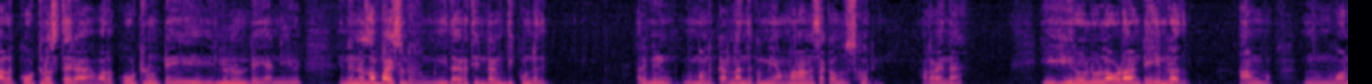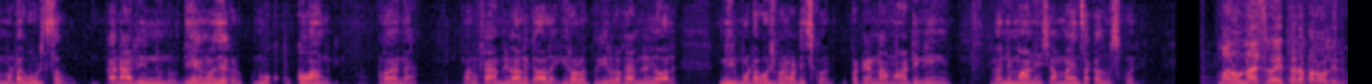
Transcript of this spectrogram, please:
వాళ్ళ కోట్లు వస్తాయిరా. వాళ్ళ కోట్లు ఉంటాయి ఇల్లులు ఉంటాయి అన్ని ఎన్నెన్నో సంపాదిస్తుంటారు. మీ దగ్గర తినడానికి దిక్కుండదు అరే మీరు మిమ్మల్ని కన్నందుకు మీ అమ్మ నాన్న చక్కగా చూసుకోరు. అర్థమైందా? ఈ హీరోలు లవడా అంటే ఏం రాదు. ఆన్- వాని మొడగా ఊడిస్తావు. కానీ అది నువ్వు దేహంగా దేకడు నువ్వు ఒక కుక్క వానికి అర్థమైందా? మన ఫ్యామిలీ వానికి కావాలి. హీరోలకు హీరోల ఫ్యామిలీ కావాలి. మీరు మొడ్డ కూర్చుకొని పట్టించుకోరు. ఇప్పటికైనా నా మాటిని ఇవన్నీ మానేసి అమ్మాయిని చక్కగా చూసుకోరు. మనం నాశనం అయిపోయినా పర్వాలేదు.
